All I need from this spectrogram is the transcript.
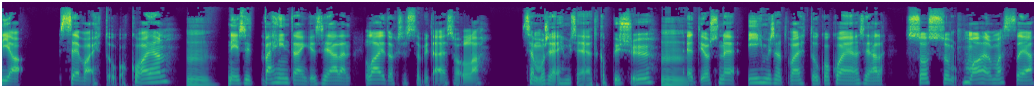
ja se vaihtuu koko ajan, mm. niin sitten vähintäänkin siellä laitoksessa pitäisi olla semmoisia ihmisiä, jotka pysyy. Mm. Että jos ne ihmiset vaihtuu koko ajan siellä sossumaailmassa ja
